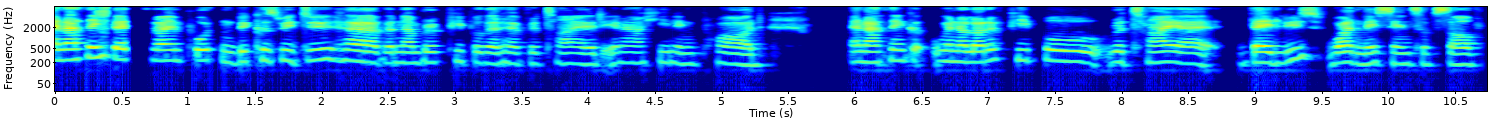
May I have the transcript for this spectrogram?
And i think that's so important because we do have a number of people that have retired in our healing pod. And i think when a lot of people retire they lose one their sense of self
